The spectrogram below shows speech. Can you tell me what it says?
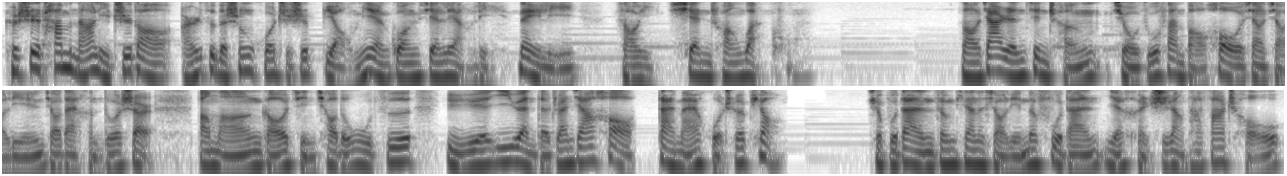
可是他们哪里知道，儿子的生活只是表面光鲜亮丽，内里早已千疮万孔。老家人进城酒足饭饱后，向小林交代很多事儿，帮忙搞紧俏的物资，预约医院的专家号，代买火车票。这不但增添了小林的负担，也很是让他发愁。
